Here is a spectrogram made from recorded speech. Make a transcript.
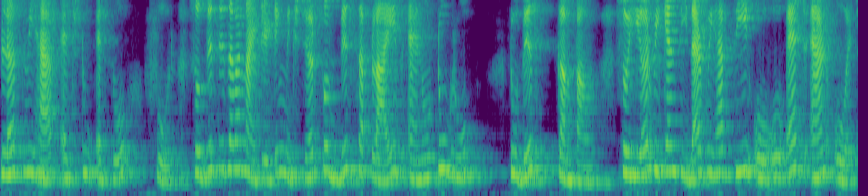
plus we have H2SO4. So this is our nitrating mixture. So this supplies NO2 group this compound. So here we can see that we have COOH and OH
